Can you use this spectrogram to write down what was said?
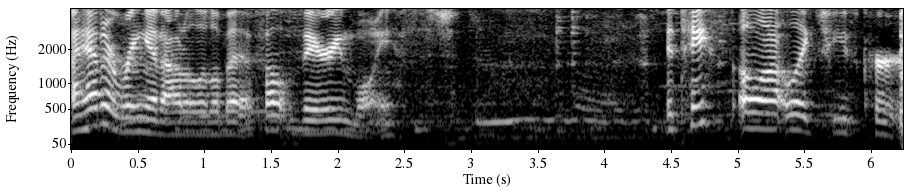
I had to wring it out a little bit. It felt very moist. It tastes a lot like cheese curd,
